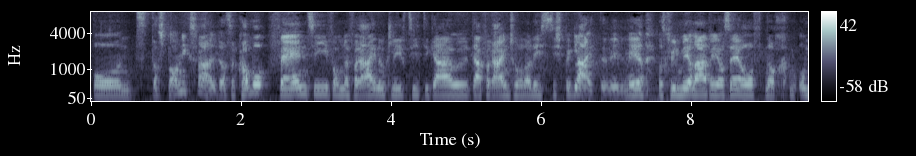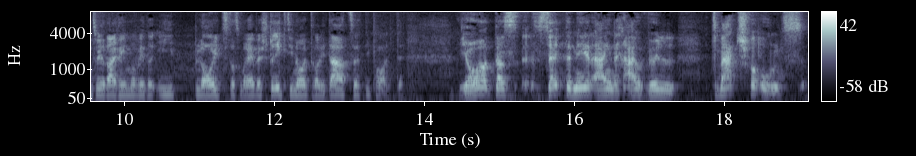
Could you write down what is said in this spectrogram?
Und das Spannungsfeld, also kann man Fan sein von einem Verein und gleichzeitig auch den Verein journalistisch begleiten? Weil wir, das Gefühl, wir leben ja sehr oft nach, uns wird eigentlich immer wieder eingebläut, dass man eben strikte Neutralität sollte behalten Ja, das sollten wir eigentlich auch, weil die Match von uns,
